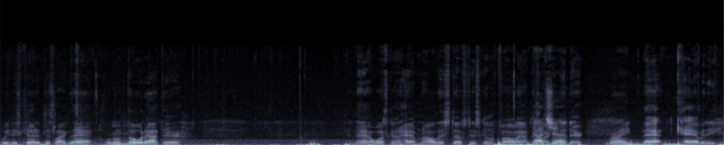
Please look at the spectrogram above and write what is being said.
We just cut it just like that, we're gonna Mhm. throw it out there. Now what's gonna happen? All this stuff's just gonna fall out just Gotcha. like there. Right. That cavity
